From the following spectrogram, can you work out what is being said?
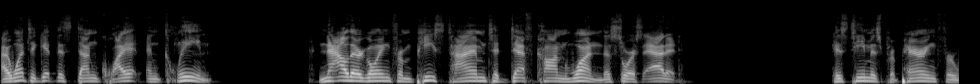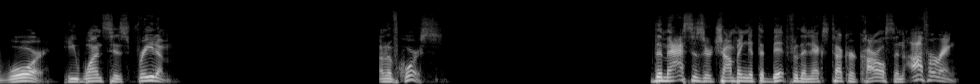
I want to get this done quiet and clean. Now they're going from peacetime to DEFCON 1, the source added. His team is preparing for war. He wants his freedom. And of course, the masses are chomping at the bit for the next Tucker Carlson offering,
